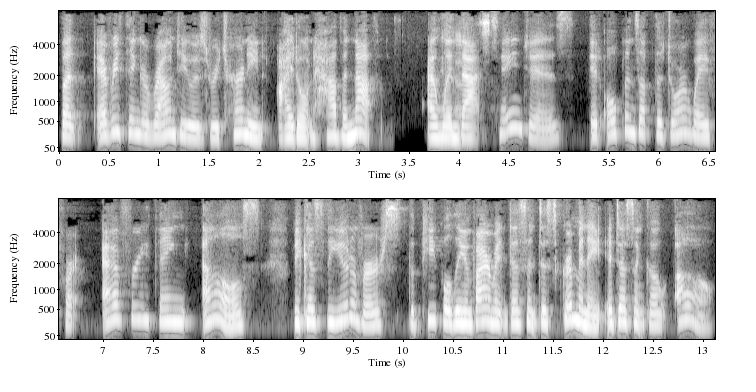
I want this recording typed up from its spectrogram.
but everything around you is returning, I don't have enough. And when yes. that changes, it opens up the doorway for everything else because the universe, the people, the environment doesn't discriminate. It doesn't go, oh,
